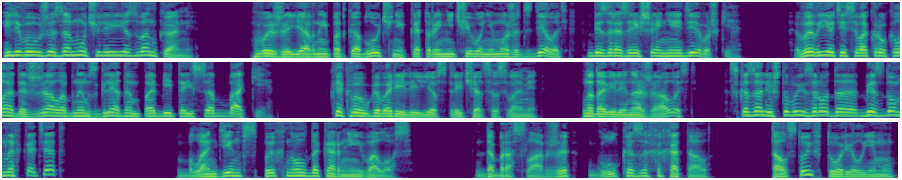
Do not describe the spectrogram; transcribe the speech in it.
Или вы уже замучили ее звонками? Вы же явный подкаблучник, который ничего не может сделать без разрешения девушки. Вы вьетесь вокруг Лады с жалобным взглядом побитой собаки. Как вы уговорили ее встречаться с вами? Надавили на жалость? Сказали, что вы из рода бездомных котят? Блондин вспыхнул до корней волос. Доброслав же гулко захохотал. Толстой вторил ему,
